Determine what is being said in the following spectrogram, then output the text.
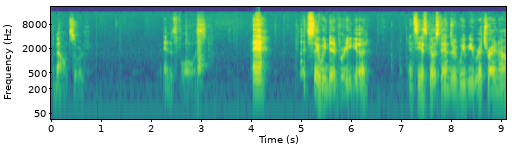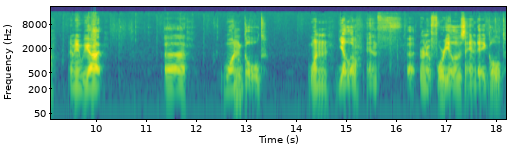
The balance sword. And it's flawless. Eh, let's say we did pretty good. In CSGO standards, we'd be rich right now. I mean, we got uh, one gold, one yellow, and uh, or no, four yellows and a gold.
